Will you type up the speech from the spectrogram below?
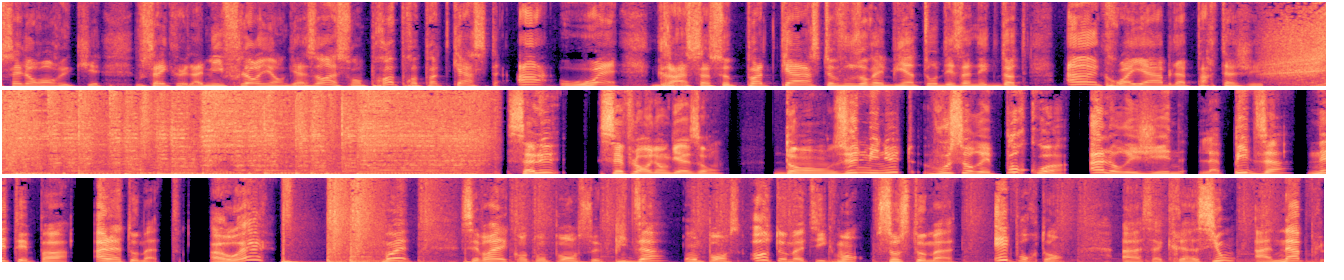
c'est Laurent Ruquier. Vous savez que l'ami Florian Gazan a son propre podcast. Ah ouais Grâce à ce podcast, vous aurez bientôt des anecdotes incroyables à partager. Salut, c'est Florian Gazan. Dans une minute, vous saurez pourquoi, à l'origine, la pizza n'était pas à la tomate. Ah ouais? Ouais, c'est vrai, quand on pense pizza, on pense automatiquement sauce tomate. Et pourtant, à sa création, à Naples,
